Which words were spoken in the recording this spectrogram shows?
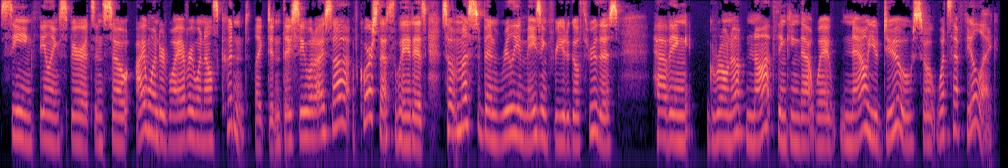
seeing, feeling spirits. And so I wondered why everyone else couldn't. Like, didn't they see what I saw? Of course, that's the way it is. So it must have been really amazing for you to go through this, having grown up not thinking that way. Now you do. So what's that feel like?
